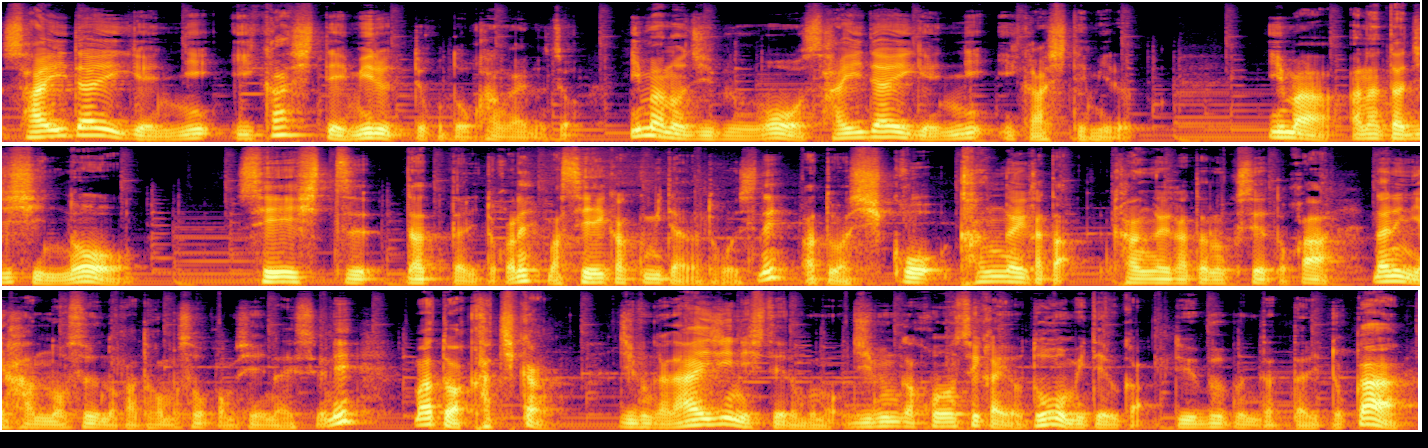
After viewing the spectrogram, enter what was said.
最大限に活かしてみるってことを考えるんですよ。今の自分を最大限に活かしてみる。今、あなた自身の性質だったりとかね、まあ、性格みたいなところですね。あとは思考、考え方、考え方の癖とか、何に反応するのかとかもそうかもしれないですよね。まあ、あとは価値観、自分が大事にしているもの、自分がこの世界をどう見てるかっていう部分だったりとか、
